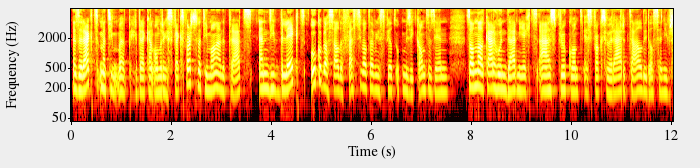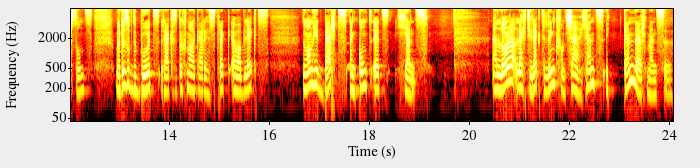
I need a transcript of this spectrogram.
En ze raakt met die, gebrek aan andere gesprekspartners met die man aan de praat. En die blijkt ook op datzelfde festival te hebben gespeeld, ook muzikant te zijn. Ze hadden elkaar gewoon daar niet echt aangesproken, want hij sprak zo'n rare taal die dat zij niet verstond. Maar dus op de boot raken ze toch met elkaar in gesprek. En wat blijkt? De man heet Bert en komt uit Gent. En Laura legt direct de link van, tja, Gent, ik ken daar mensen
